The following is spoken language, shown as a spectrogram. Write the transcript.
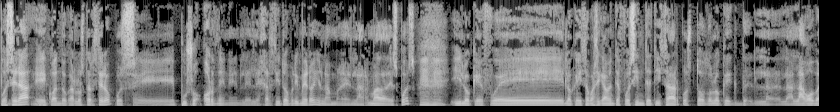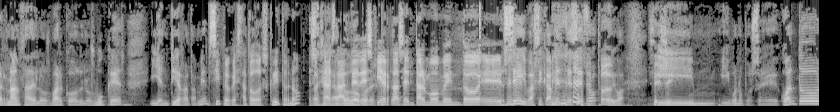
Pues era eh, cuando Carlos III pues eh, puso orden en el ejército primero y en la, en la armada después y lo que fue lo que hizo básicamente fue sintetizar pues todo lo que la, la- la gobernanza de los barcos de los buques y en tierra también Sí, pero que está todo escrito, ¿no? O sea, está, todo te despiertas escrito. en tal momento. eh, Sí, básicamente es eso. Sí, y, y bueno, pues ¿cuánto,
